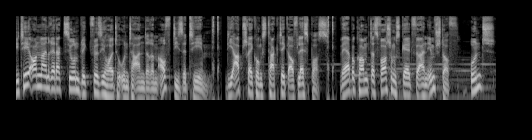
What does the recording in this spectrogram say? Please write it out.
Die T-Online-Redaktion blickt für Sie heute unter anderem auf diese Themen. Die Abschreckungstaktik auf Lesbos. Wer bekommt das Forschungsgeld für einen Impfstoff? Und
